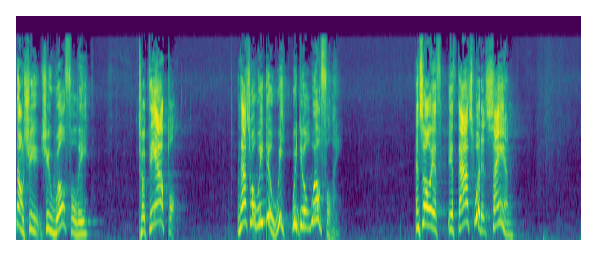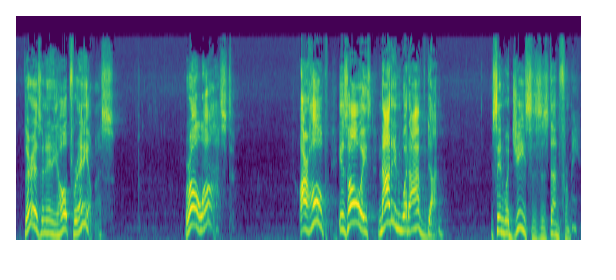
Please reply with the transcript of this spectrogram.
No, she, she willfully took the apple. And that's what we do. We, we do it willfully. And so if, if that's what it's saying, there isn't any hope for any of us. We're all lost. Our hope is always not in what I've done, it's in what Jesus has done for me.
